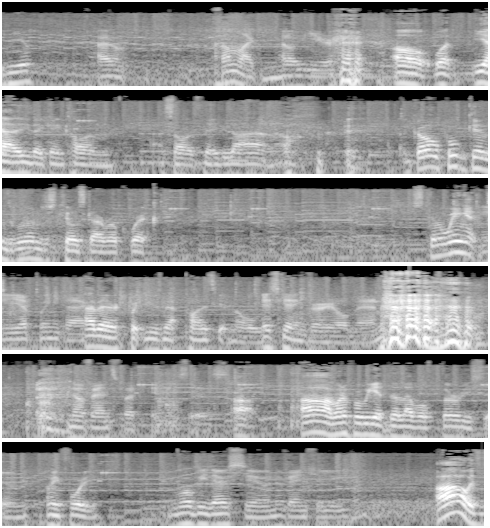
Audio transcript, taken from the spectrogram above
didn't you? I don't. I'm like Metal Gear. Oh, what? Yeah, you like gonna call him a solid snake. dude. I don't know. Go Poopkins. We're gonna just kill this guy real quick. Just gonna wing it. yep, wing attack. I better quit using that pun. It's getting old. It's getting very old, man. no offense, but it is. It oh. Oh, I wonder if we get to level 30 soon. I mean 40. We'll be there soon, eventually. Oh, it's,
